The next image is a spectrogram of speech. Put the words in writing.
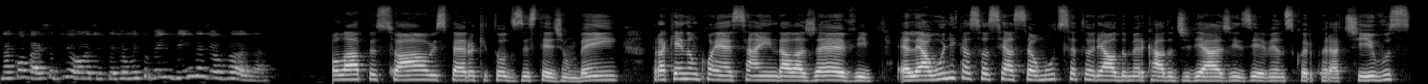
na conversa de hoje. Seja muito bem-vinda, Giovana. Olá pessoal, espero que todos estejam bem. Para quem não conhece ainda a Lagev, ela é a única associação multissetorial do mercado de viagens e eventos corporativos.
